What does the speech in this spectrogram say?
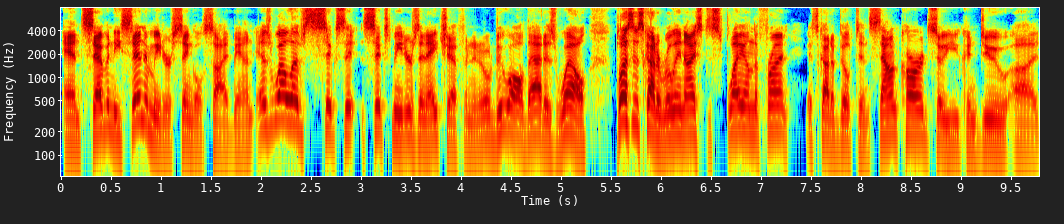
and 70 centimeter single sideband, as well as six six meters in HF, and it'll do all that as well. Plus, it's got a really nice display on the front. It's got a built-in sound card, so you can do uh,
